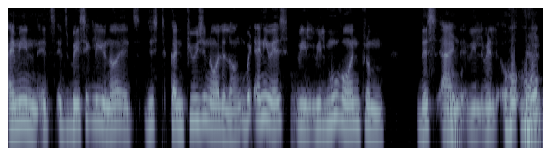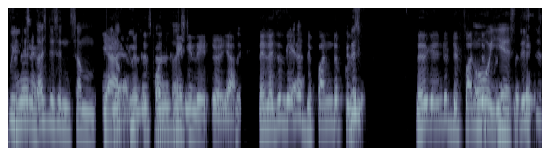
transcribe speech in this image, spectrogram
I mean, it's it's basically you know it's just confusion all along. But anyways, Hmm. we'll we'll move on from this, and Hmm. we'll we'll ho- hope we'll no, no. discuss this in some you Yeah, know yeah. We'll future discuss it podcast. maybe later. Yeah. But Then let's just get yeah, into defund the police. Let's get into defund the oh yes, this is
